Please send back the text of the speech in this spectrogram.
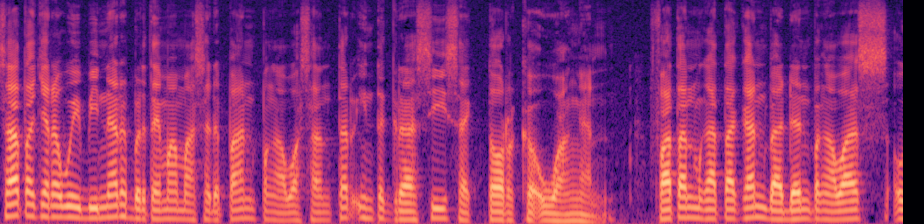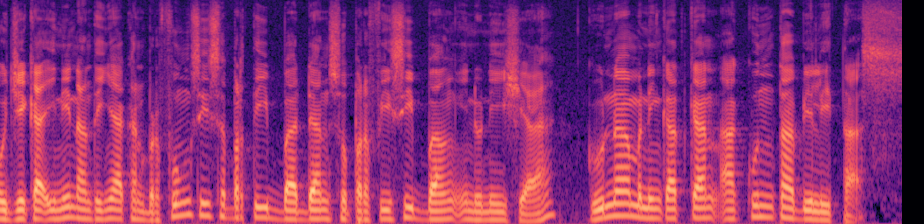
saat acara webinar bertema masa depan pengawasan terintegrasi sektor keuangan. Fatan mengatakan badan pengawas OJK ini nantinya akan berfungsi seperti Badan Supervisi Bank Indonesia guna meningkatkan akuntabilitas.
